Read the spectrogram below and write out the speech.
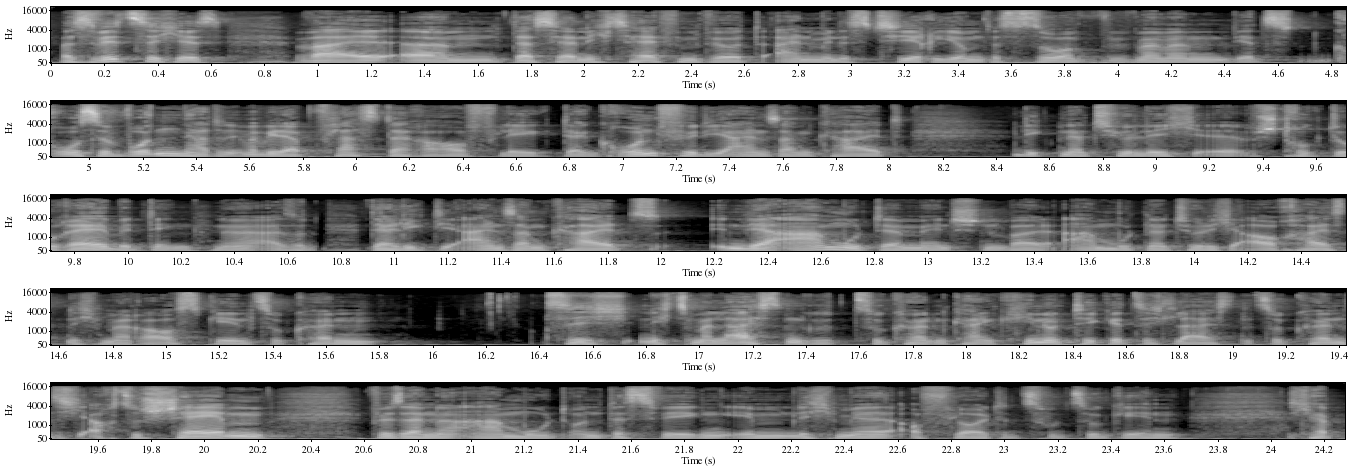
Was witzig ist, weil ähm, das ja nichts helfen wird, ein Ministerium, das so, wenn man jetzt große Wunden hat und immer wieder Pflaster rauflegt. Der Grund für die Einsamkeit Einsamkeit liegt natürlich äh, strukturell bedingt. Ne? Also da liegt die Einsamkeit in der Armut der Menschen, weil Armut natürlich auch heißt, nicht mehr rausgehen zu können sich nichts mehr leisten zu können, kein Kinoticket sich leisten zu können, sich auch zu schämen für seine Armut und deswegen eben nicht mehr auf Leute zuzugehen. Ich habe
